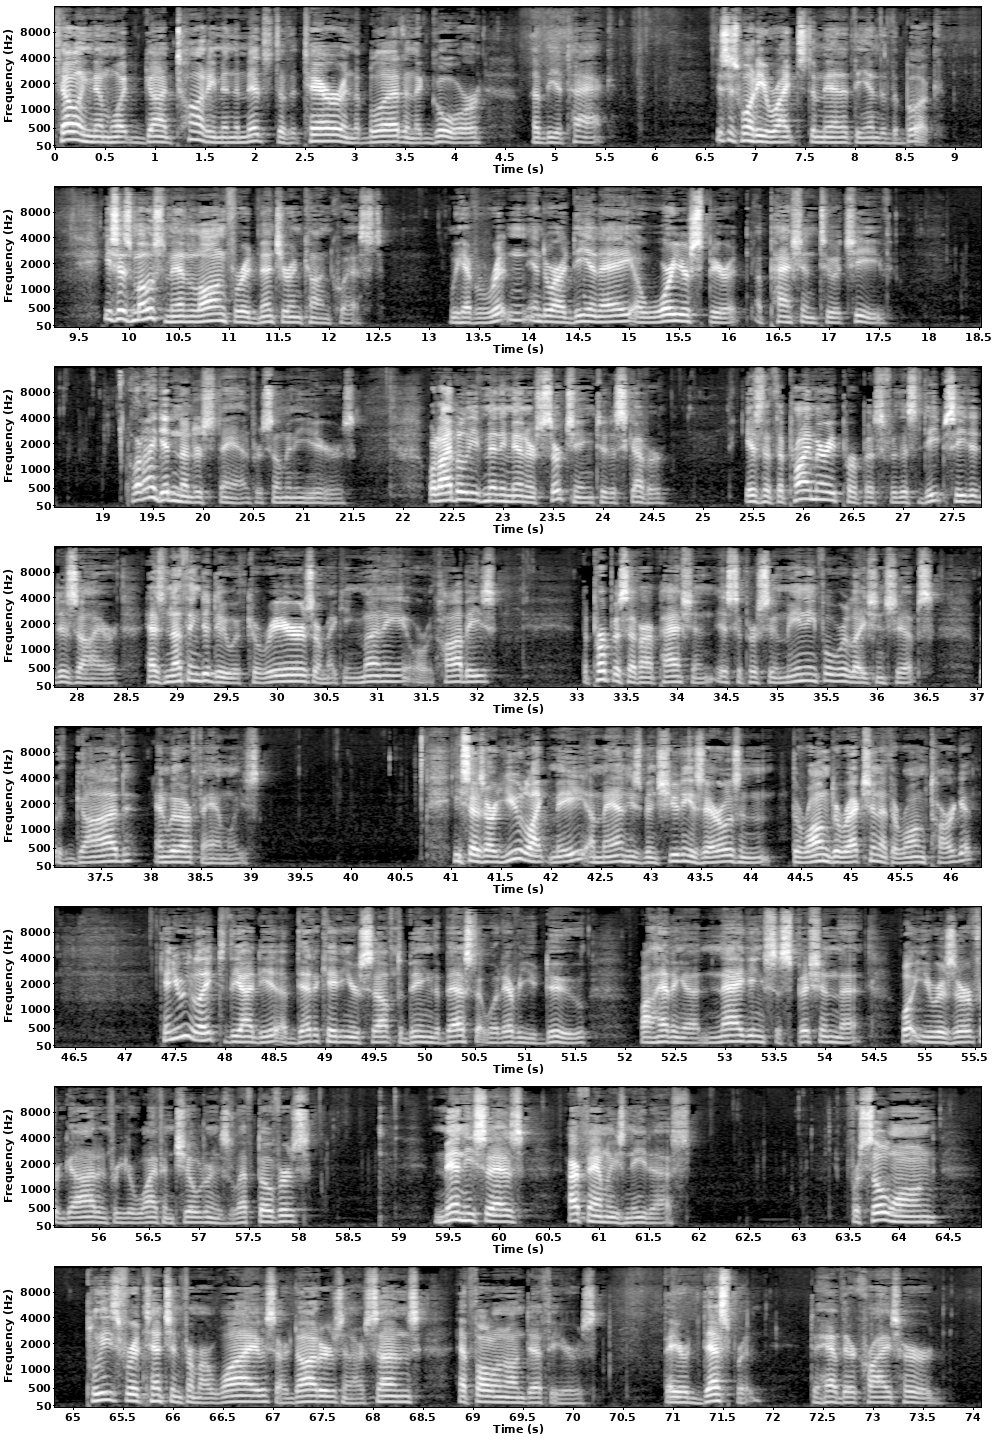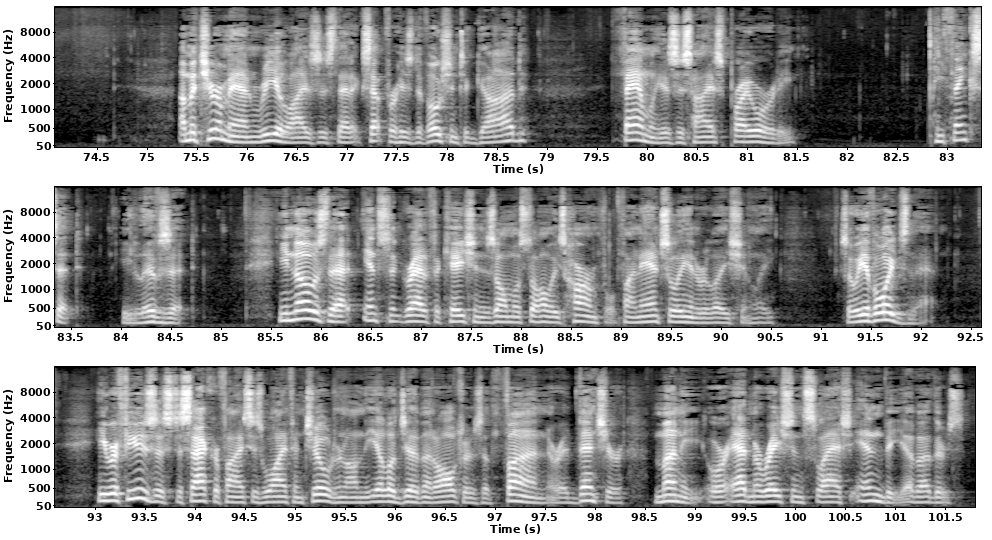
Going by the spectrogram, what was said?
telling them what God taught him in the midst of the terror and the blood and the gore of the attack. This is what he writes to men at the end of the book. He says, Most men long for adventure and conquest. We have written into our DNA a warrior spirit, a passion to achieve. What I didn't understand for so many years, what I believe many men are searching to discover, is that the primary purpose for this deep seated desire has nothing to do with careers or making money or with hobbies. The purpose of our passion is to pursue meaningful relationships with God and with our families. He says, Are you like me, a man who's been shooting his arrows in the wrong direction at the wrong target? Can you relate to the idea of dedicating yourself to being the best at whatever you do while having a nagging suspicion that what you reserve for God and for your wife and children is leftovers? Men, he says, our families need us. For so long, pleas for attention from our wives, our daughters, and our sons have fallen on deaf ears. They are desperate to have their cries heard. A mature man realizes that except for his devotion to God, family is his highest priority. He thinks it, he lives it. He knows that instant gratification is almost always harmful financially and relationally, so he avoids that. He refuses to sacrifice his wife and children on the illegitimate altars of fun or adventure, money, or admiration slash envy of others.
